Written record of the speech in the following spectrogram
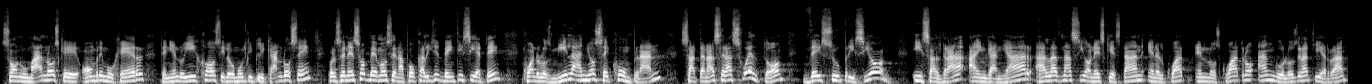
son humanos que hombre y mujer teniendo hijos y luego multiplicándose. Por eso en eso vemos en Apocalipsis 27, cuando los mil años se cumplan, Satanás será suelto de su prisión y saldrá a engañar a las naciones que están en, el, en los cuatro ángulos de la tierra,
